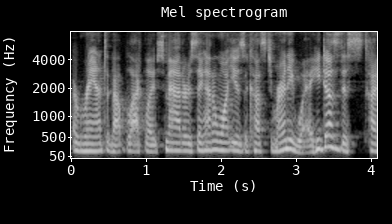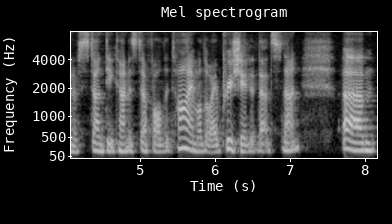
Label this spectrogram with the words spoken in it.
a rant about Black Lives Matter, saying, "I don't want you as a customer anyway." He does this kind of stunty kind of stuff all the time. Although I appreciated that stunt. Um,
